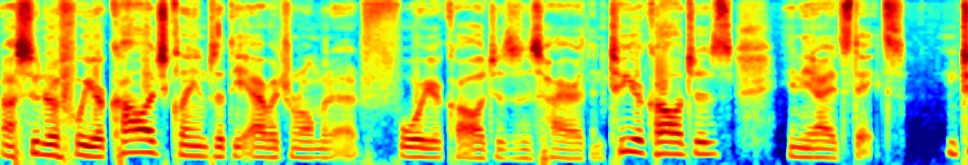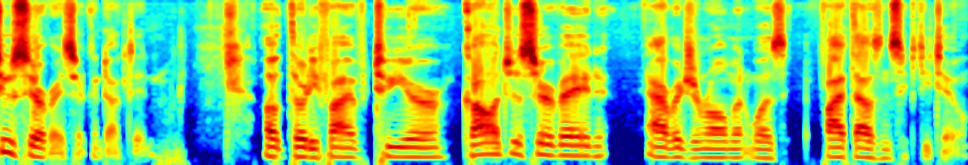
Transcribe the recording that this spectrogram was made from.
A student of four-year college claims that the average enrollment at four-year colleges is higher than two-year colleges in the United States. And two surveys are conducted. Of 35 two-year colleges surveyed, average enrollment was 5,062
